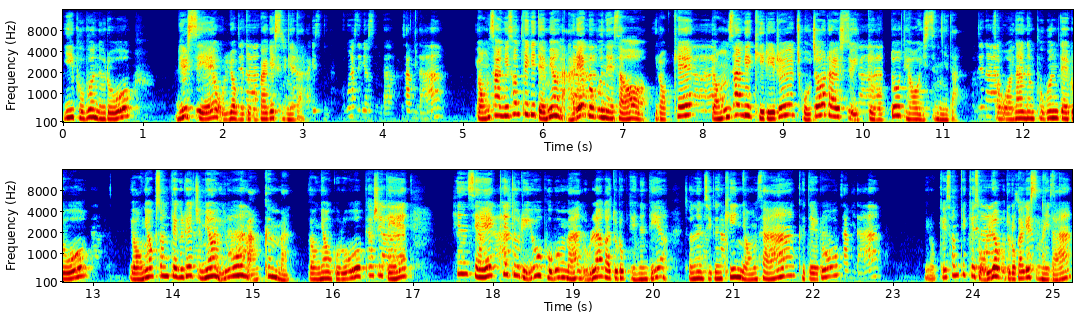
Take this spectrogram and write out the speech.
이 부분으로 릴스에 올려보도록 하겠습니다. 영상이 선택이 되면 아래 부분에서 이렇게 영상의 길이를 조절할 수 있도록도 되어 있습니다. 원하는 부분대로 영역 선택을 해주면 요만큼만 영역으로 표시된 흰색 테두리 요 부분만 올라가도록 되는데요. 저는 지금 긴 영상 그대로 이렇게 선택해서 올려보도록 하겠습니다.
